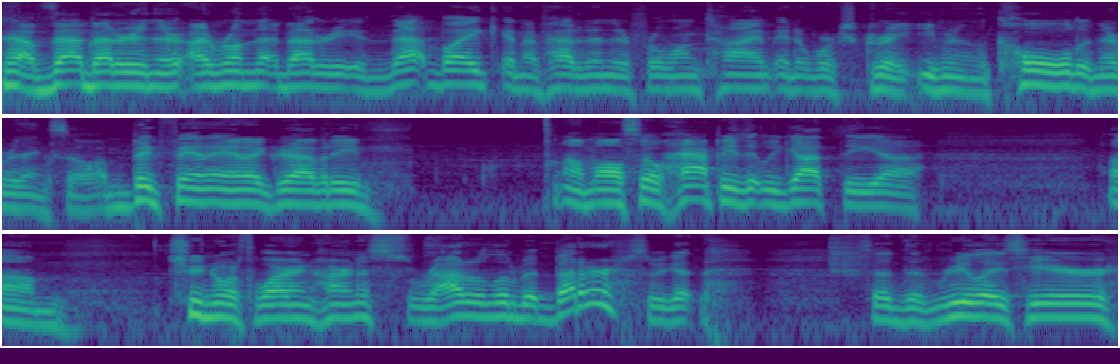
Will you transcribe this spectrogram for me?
to have that battery in there. I run that battery in that bike and I've had it in there for a long time and it works great, even in the cold and everything. So I'm a big fan of anti-gravity. I'm also happy that we got the uh, um, True North wiring harness routed a little bit better. So we got said the relays here,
